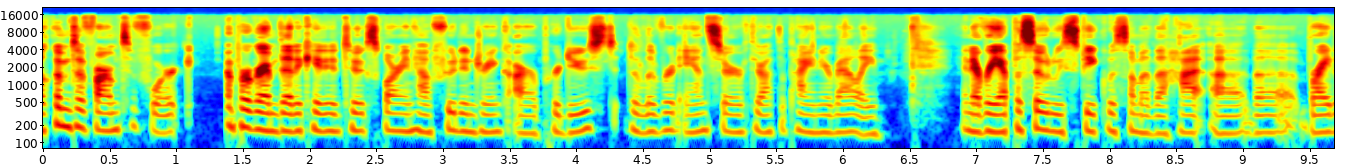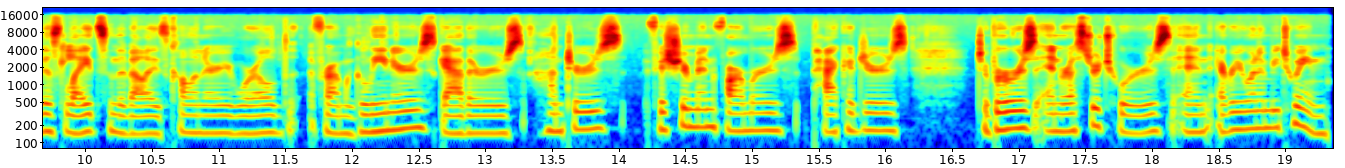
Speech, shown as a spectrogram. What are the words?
Welcome to Farm to Fork, a program dedicated to exploring how food and drink are produced, delivered, and served throughout the Pioneer Valley. In every episode, we speak with some of the hot, uh, the brightest lights in the valley's culinary world, from gleaners, gatherers, hunters, fishermen, farmers, packagers, to brewers and restaurateurs, and everyone in between.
